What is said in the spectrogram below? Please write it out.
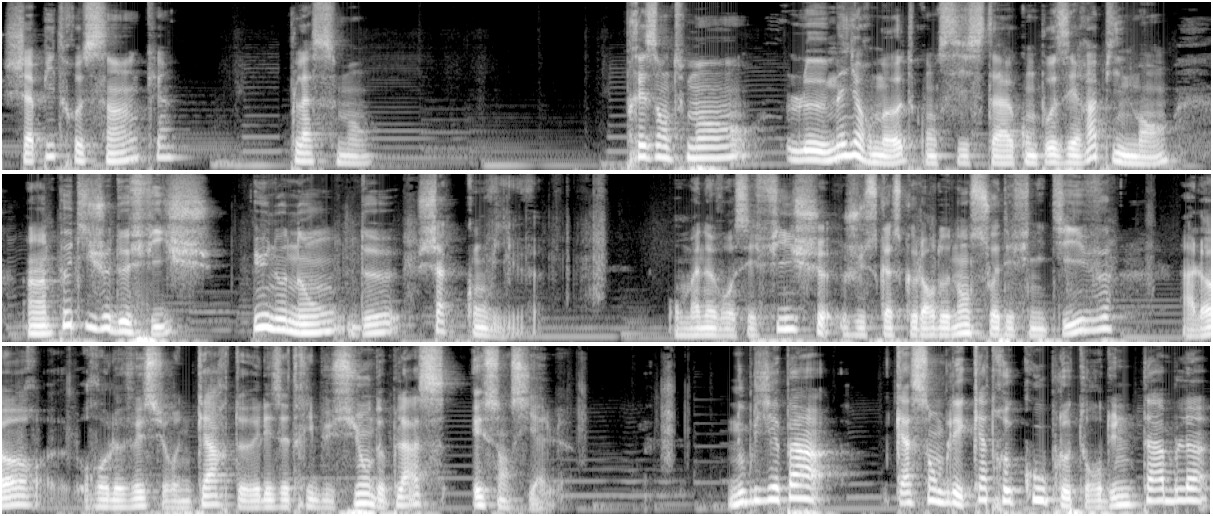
Chapitre 5 Placement Présentement, le meilleur mode consiste à composer rapidement un petit jeu de fiches, une au nom de chaque convive. On manœuvre ces fiches jusqu'à ce que l'ordonnance soit définitive, alors relevez sur une carte les attributions de place essentielles. N'oubliez pas qu'assembler quatre couples autour d'une table,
